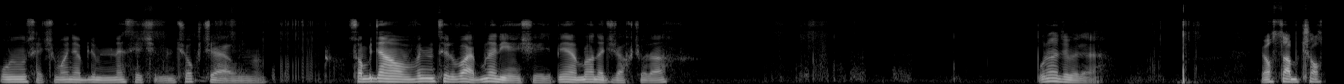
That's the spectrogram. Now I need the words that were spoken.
Oyun seçimi, ay nə bilim nə seçimin çox cəhənnəm. Son bir dənə Winter var. Bu nə deyən şeydir? Bilmirəm, buna da girək görək. Bu nədir belə? Yoxsa bu çox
